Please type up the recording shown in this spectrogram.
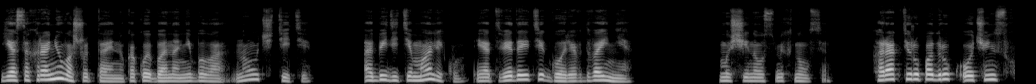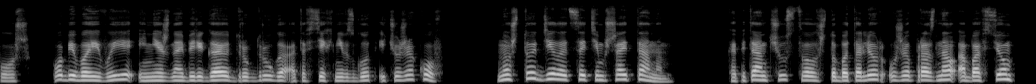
Я сохраню вашу тайну, какой бы она ни была, но учтите. Обидите Малику и отведаете горе вдвойне». Мужчина усмехнулся. Характер у подруг очень схож. Обе боевые и нежно оберегают друг друга ото всех невзгод и чужаков. Но что делать с этим шайтаном? Капитан чувствовал, что баталер уже прознал обо всем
